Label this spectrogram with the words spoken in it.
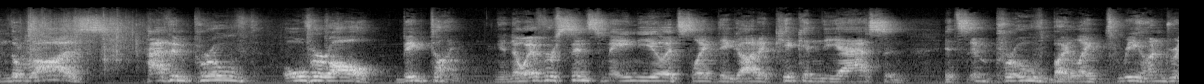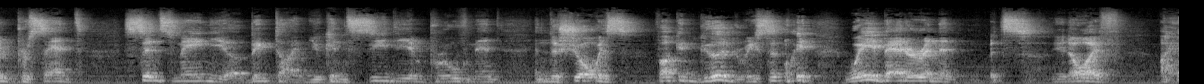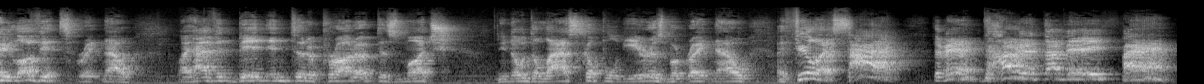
And the Raws have improved overall, big time. You know, ever since Mania, it's like they got a kick in the ass and it's improved by like 300% since Mania, big time. You can see the improvement and the show is fucking good recently. Way better and it, it's, you know, I've, I love it right now. I haven't been into the product as much, you know, the last couple years, but right now I feel excited to be a fan.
